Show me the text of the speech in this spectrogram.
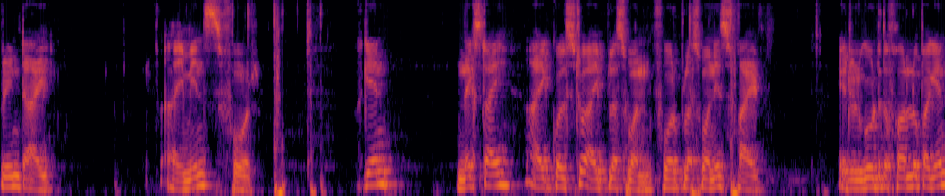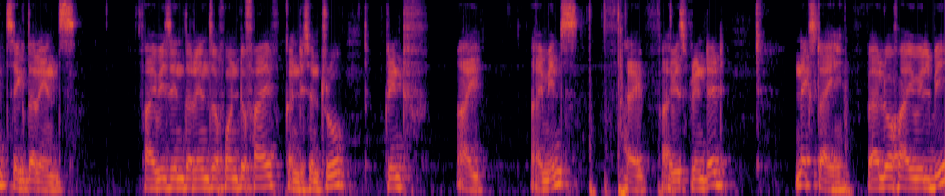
Print i. I means 4 again next i i equals to i plus 1 4 plus 1 is 5 it will go to the for loop again. Check the range. 5 is in the range of 1 to 5 condition true. Print i. I means 5 5 is printed. Next i value of i will be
